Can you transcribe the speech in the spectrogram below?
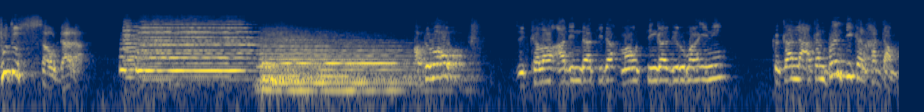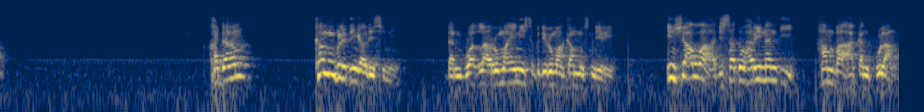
putus saudara. Abdul Wahab, jikalau Adinda tidak mau tinggal di rumah ini, Kekanda akan berhentikan khadam. Khadam, kamu boleh tinggal di sini. Dan buatlah rumah ini seperti rumah kamu sendiri. Insya Allah di satu hari nanti hamba akan pulang.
